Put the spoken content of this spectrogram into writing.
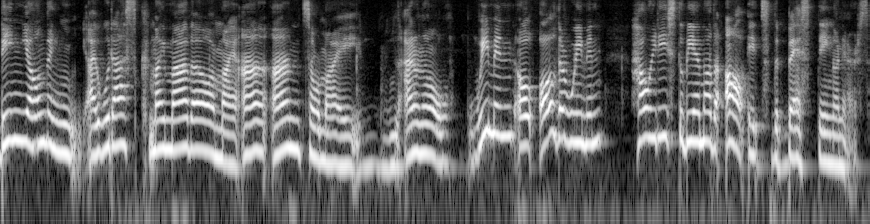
being young and I would ask my mother or my aunt, aunts or my, I don't know, women or older women how it is to be a mother. Oh, it's the best thing on earth.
